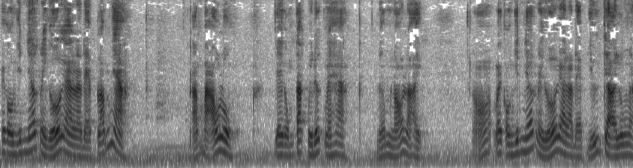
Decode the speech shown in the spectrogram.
Cái con dính nhớt này rửa ra là đẹp lắm nha. Đảm bảo luôn. Dây công tắc bị đứt này ha. Nữa mình nói lại. Đó, mấy con dính nhớt này rửa ra là đẹp dữ trời luôn nè.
